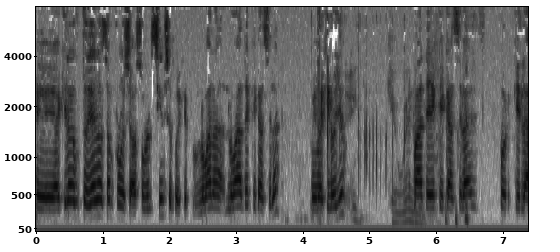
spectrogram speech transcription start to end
Eh, aquí las autoridades no se han pronunciado sobre el CIMSE, por ejemplo. ¿Lo van, a, ¿Lo van a tener que cancelar? Me imagino yo. Qué bueno. Van a tener que cancelar porque, la,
